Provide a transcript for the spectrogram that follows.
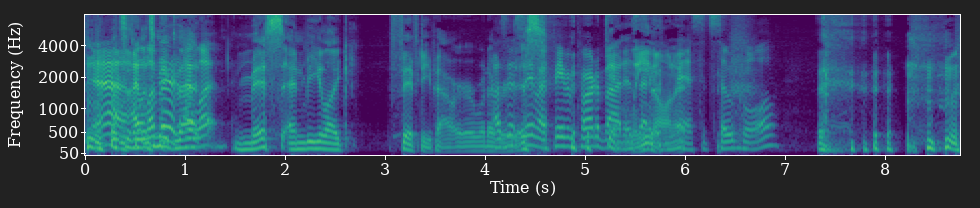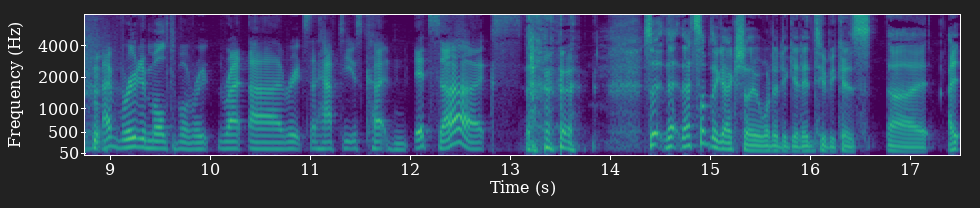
yeah, let's, let's make it. I, that lo- miss and be like 50 power or whatever. I was gonna say my favorite part about it is that on it. miss. It's so cool. I've routed multiple route- uh, routes that have to use cut, and it sucks. So that, that's something actually I wanted to get into because uh, I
